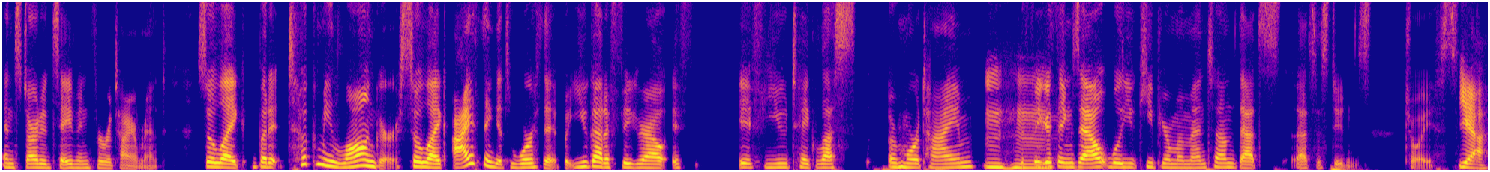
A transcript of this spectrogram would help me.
and started saving for retirement. So like, but it took me longer. So like I think it's worth it, but you got to figure out if if you take less or more time mm-hmm. to figure things out, will you keep your momentum? That's that's a student's choice. Yeah,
